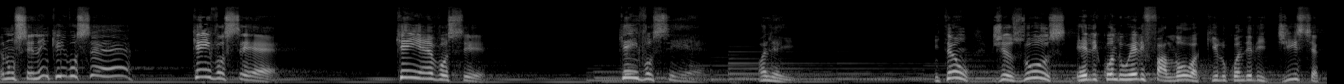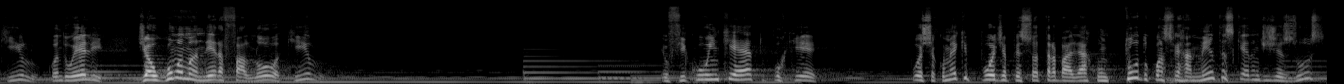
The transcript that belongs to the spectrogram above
Eu não sei nem quem você é. Quem você é? Quem é você? Quem você é? Olha aí. Então, Jesus, ele quando ele falou aquilo, quando ele disse aquilo, quando ele de alguma maneira falou aquilo, eu fico inquieto, porque poxa, como é que pôde a pessoa trabalhar com tudo, com as ferramentas que eram de Jesus,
